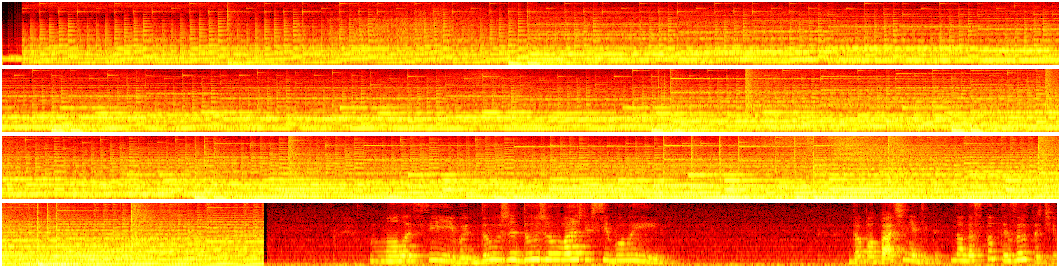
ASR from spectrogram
Ви дуже-дуже уважні всі були. До побачення, діти, до наступних зустрічей!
